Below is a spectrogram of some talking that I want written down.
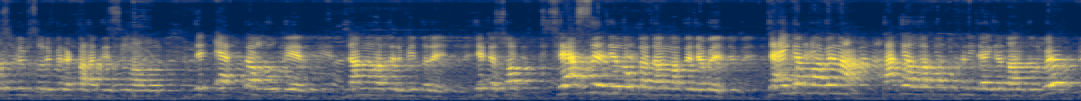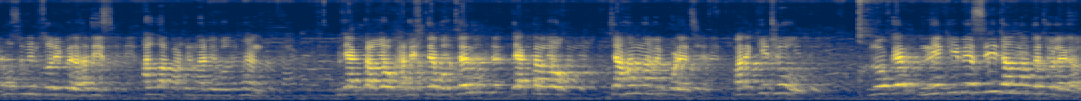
মুসলিম শরীফের একটা হাদিস শোনাবো, যে একটা লোকের জান্নাতের ভিতরে যেটা সব শেষে যে লোকটা জান্নাতে যাবে, জায়গা পাবে না, তাকে আল্লাহ কতখানি জায়গা দান করবে। মুসলিম শরীফের হাদিস আল্লাহ পাকের নবী বলছেন যে একটা লোক হাদিসটা বলছেন যে একটা লোক জাহান নামে পড়েছে। মানে কিছু লোকের নেকি বেশি জান্নাতে চলে গেল,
